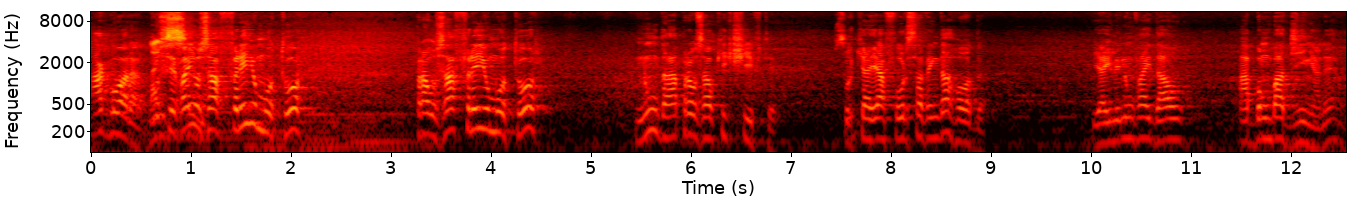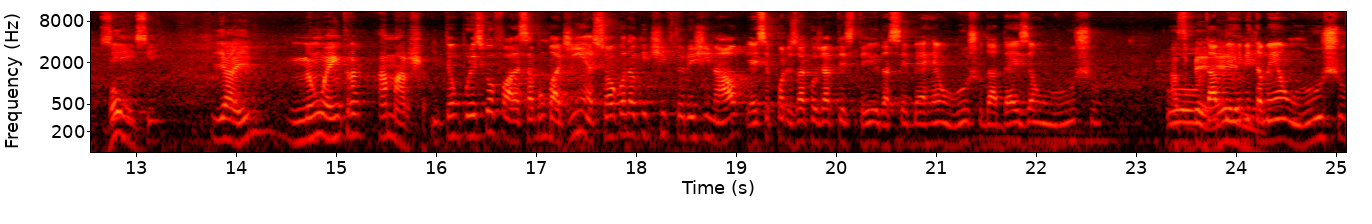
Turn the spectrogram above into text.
Agora, em você vai cima. usar freio motor. Para usar freio motor, não dá para usar o kick shifter, porque aí a força vem da roda. E aí ele não vai dar o- a bombadinha, né? Sim, Bom, sim. E aí não entra a marcha. Então por isso que eu falo, essa bombadinha é só quando é o kick shifter original. E aí você pode usar que eu já testei, o da CBR é um luxo, o da 10 é um luxo. As O da BM. Também é um luxo.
